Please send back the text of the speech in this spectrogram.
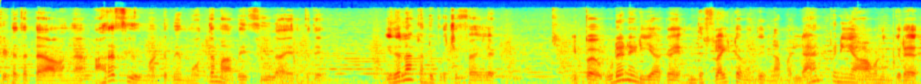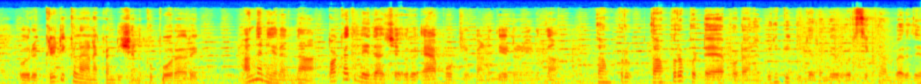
கிட்டத்தட்ட அவங்க அரை ஃபியூல் மட்டுமே மொத்தமாகவே ஃபியூல் ஆகிருக்குது இதெல்லாம் கண்டுபிடிச்ச பைலட் இப்போ உடனடியாக இந்த ஃப்ளைட்டை வந்து நம்ம லேண்ட் பண்ணியே ஆகணுங்கிற ஒரு கிரிட்டிக்கலான கண்டிஷனுக்கு போகிறாரு அந்த நேரம் தான் பக்கத்தில் ஏதாச்சும் ஒரு ஏர்போர்ட் இருக்கான்னு தேடுற நேரம் தான் தான் புற தான் புறப்பட்ட ஏர்போர்ட்டான வினிபி இருந்து ஒரு சிக்னல் வருது.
